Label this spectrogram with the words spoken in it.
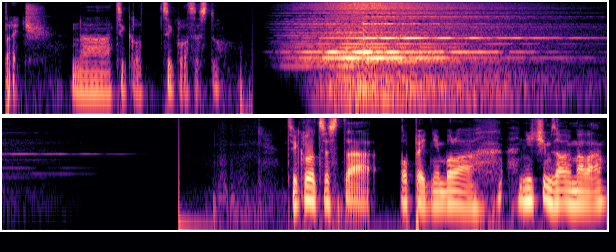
preč na cyklo, cyklocestu. Cyklocesta opäť nebola ničím zaujímavá. E,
